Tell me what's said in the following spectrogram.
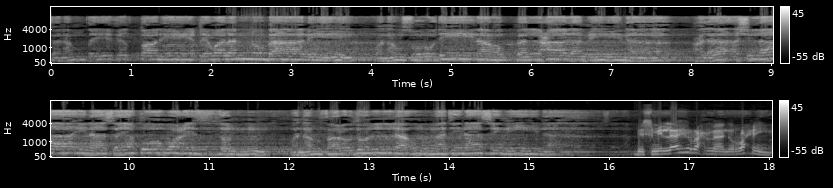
سنمضي في الطريق ولن نبالي وننصر دين رب العالمين. على أشلائنا سيقوم عز ونرفع ذل أمتنا سنينا بسم الله الرحمن الرحيم.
